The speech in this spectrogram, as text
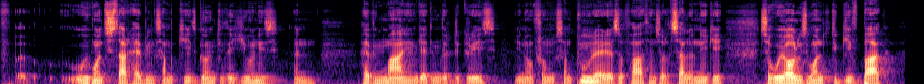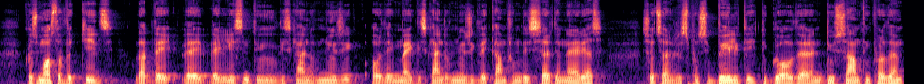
F- we want to start helping some kids going to the unis and having money and getting their degrees. You know, from some poor Mhm. areas of Athens or Thessaloniki. So we always wanted to give back because most of the kids that they, they, they listen to this kind of music or they make this kind of music, they come from these certain areas. So it's our responsibility to go there and do something for them,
